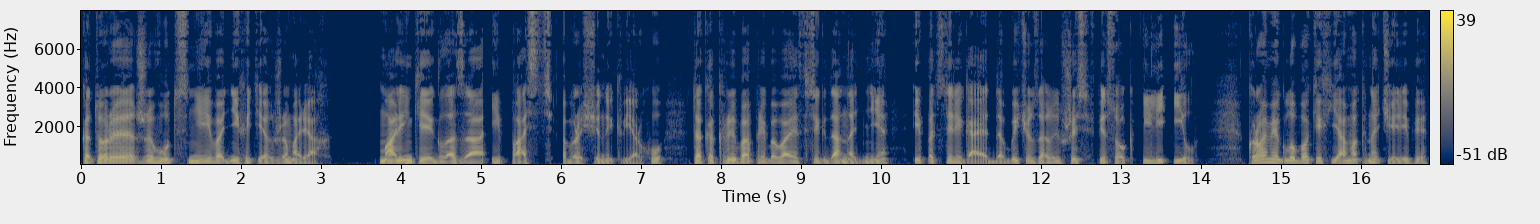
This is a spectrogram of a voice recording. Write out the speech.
которые живут с ней в одних и тех же морях. Маленькие глаза и пасть обращены кверху, так как рыба пребывает всегда на дне и подстерегает добычу, зарывшись в песок или ил. Кроме глубоких ямок на черепе,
